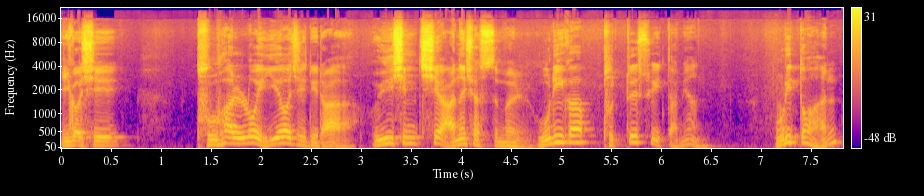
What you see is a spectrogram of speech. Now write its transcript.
이것이 부활로 이어지리라 의심치 않으셨음을 우리가 붙들 수 있다면 우리 또한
